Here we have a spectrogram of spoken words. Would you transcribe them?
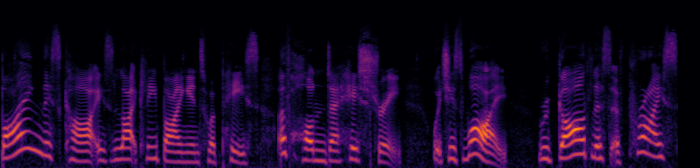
Buying this car is likely buying into a piece of Honda history, which is why, regardless of price,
